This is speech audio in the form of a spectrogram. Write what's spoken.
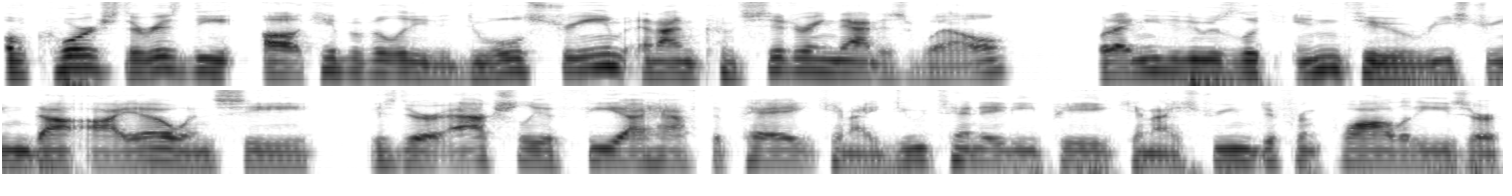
Of course, there is the uh, capability to dual stream, and I'm considering that as well. What I need to do is look into restream.io and see is there actually a fee I have to pay? Can I do 1080p? Can I stream different qualities? Or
